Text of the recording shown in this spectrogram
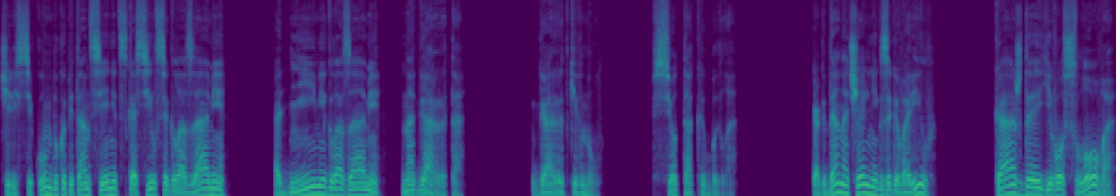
Через секунду капитан Сенец скосился глазами, одними глазами на Гаррета. Гаррет кивнул. Все так и было. Когда начальник заговорил, каждое его слово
